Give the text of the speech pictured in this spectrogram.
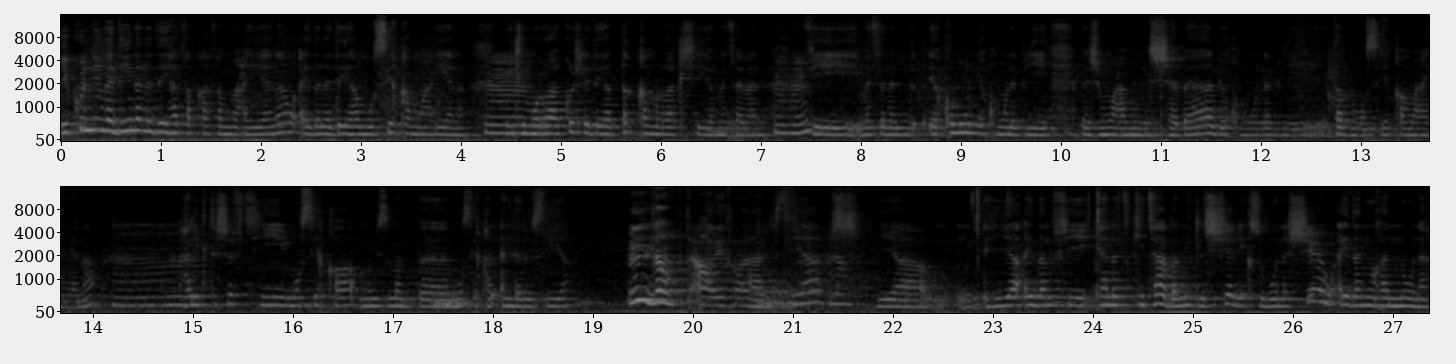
لكل مدينة لديها ثقافة معينة وأيضا لديها موسيقى معينة. مثل مراكش لديها الدقة المراكشية مثلا. في مثلا يقومون يقومون بمجموعة من الشباب يقومون بضرب موسيقى معينة. هل اكتشفتي موسيقى ما يسمى بالموسيقى الأندلسية؟ نعم تعرف عرفتيها نعم. هي هي أيضا في كانت كتابة مثل الشعر يكتبون الشعر وأيضا يغنونه.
